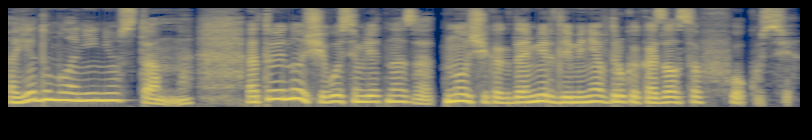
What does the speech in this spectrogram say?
А я думала о ней неустанно. А то и ночи восемь лет назад. Ночи, когда мир для меня вдруг оказался в фокусе.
